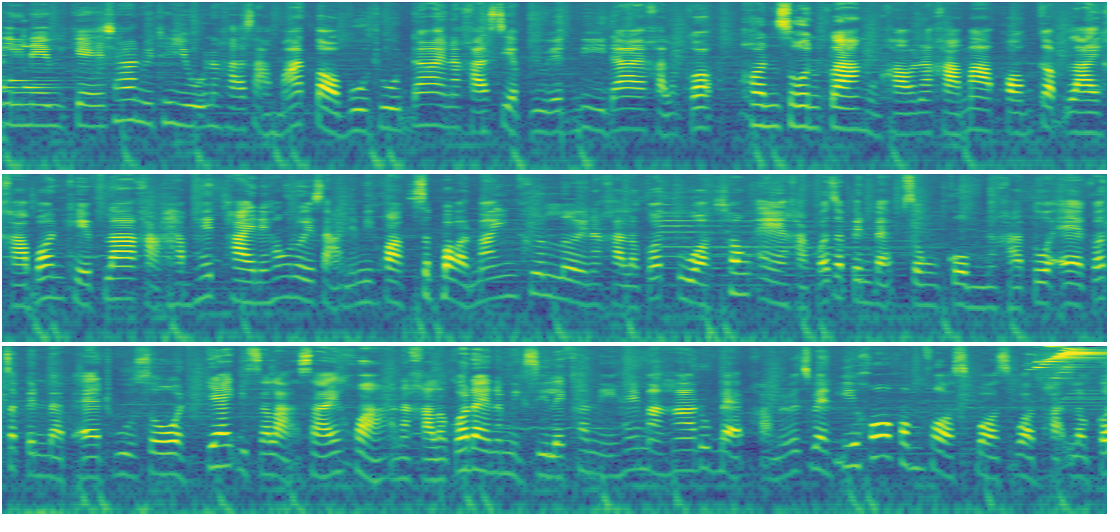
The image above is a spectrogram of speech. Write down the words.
มี Navigation วิทยุนะคะ สามารถต่อบลูทูธได้นะคะ เสียบ USB ได้ค่ะ แล้วก็คอนโซลกลางของเขานะคะ มาพร้อมกับลายคาร์บอนเคฟล่าค่ะทำให้ภายในห้องโดยสารเนี่ยมีความสปอร์ตมากยิ่งขึ้นเลยนะคะ แล้วก็ตัวช่องแอร์ค่ะ ก็จะเป็นแบบทรงกลมนะคะ ตัวแอร์ก็จะเป็นแบบ Air to Zone แยกอิสระซ้ายขวานะคะ แล้วก็ Dynamic Select คันนี้ให้มา 5 รูปแบบค่ะ ไม่ว่าจะเป็น Eco Comfort Sport Sport Plus แล้วก็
